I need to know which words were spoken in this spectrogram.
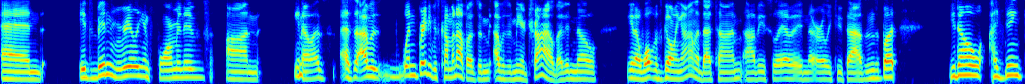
And it's been really informative on you know, as as I was when Brady was coming up, I was a I was a mere child. I didn't know, you know, what was going on at that time, obviously uh, in the early 2000s, but you know, I think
